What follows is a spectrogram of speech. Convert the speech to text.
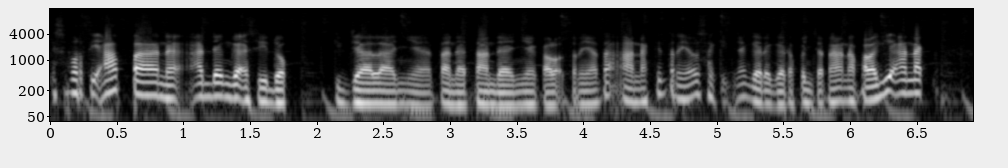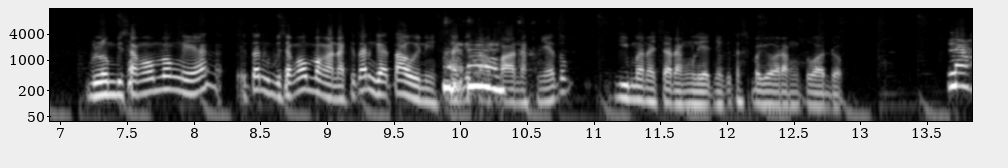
seperti apa? Nah, ada nggak sih dok gejalanya, tanda-tandanya kalau ternyata anaknya ternyata sakitnya gara-gara pencernaan, apalagi anak belum bisa ngomong ya kita nggak bisa ngomong anak kita nggak tahu ini sakit apa anaknya itu gimana cara ngelihatnya kita sebagai orang tua dok Nah,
